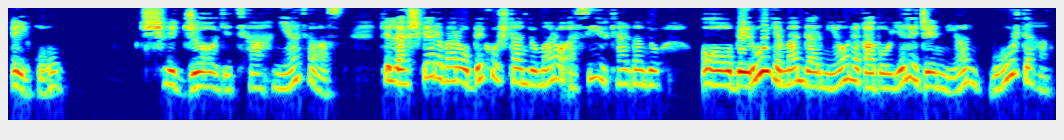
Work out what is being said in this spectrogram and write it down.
ای قوم چه جای تهنیت است که لشکر مرا بکشتند و مرا اسیر کردند و آبروی من در میان قبایل جنیان بردند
